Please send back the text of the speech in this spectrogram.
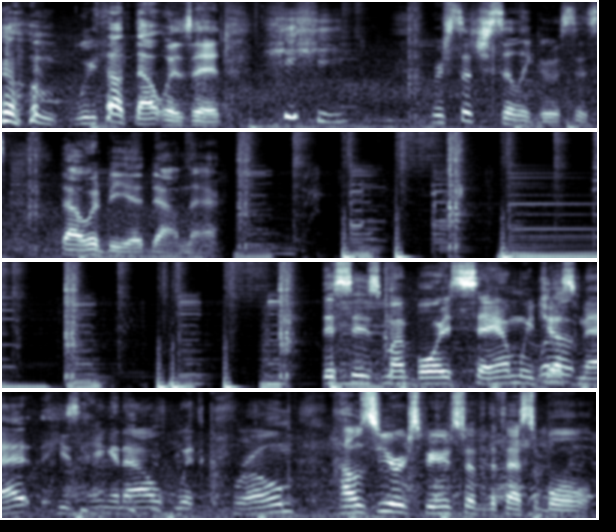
we thought that was it. We're such silly gooses. That would be it down there. This is my boy Sam. We What just up? met. He's hanging out with Chrome. How's your experience of the festival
